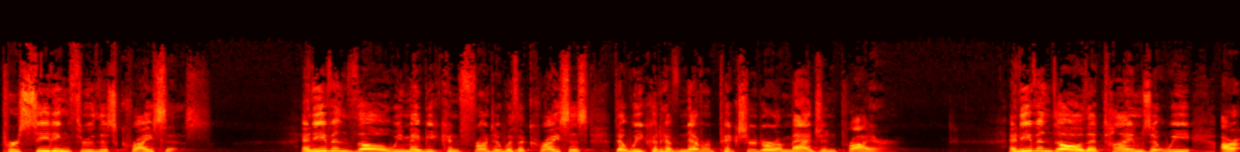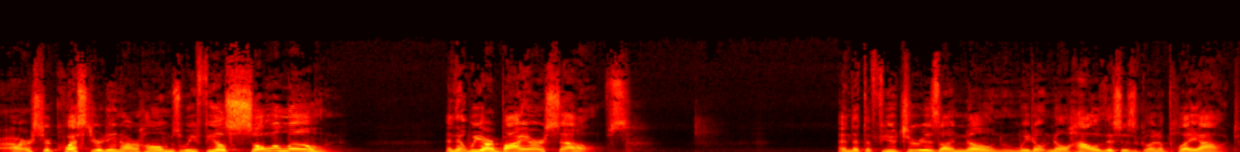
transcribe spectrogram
proceeding through this crisis. And even though we may be confronted with a crisis that we could have never pictured or imagined prior, and even though the times that we are, are sequestered in our homes, we feel so alone and that we are by ourselves and that the future is unknown and we don't know how this is going to play out.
